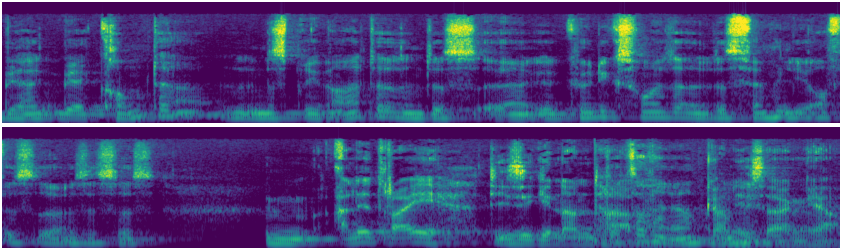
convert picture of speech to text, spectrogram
wer, wer kommt da? Sind das Private? Sind das äh, Königshäuser? Sind das Family Office? Oder was ist das? Alle drei, die Sie genannt haben, Tatsache, ja. kann Okay. ich sagen, ja.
